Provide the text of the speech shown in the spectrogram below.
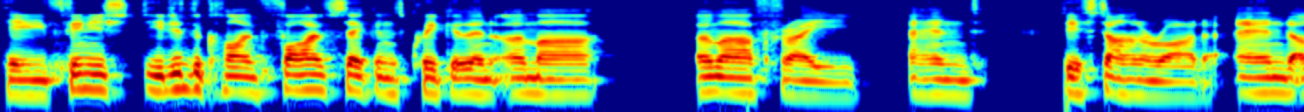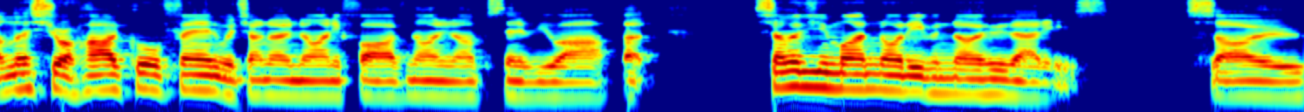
he finished, he did the climb five seconds quicker than Omar Omar Fraile and the Astana rider. And unless you're a hardcore fan, which I know 95, 99% of you are, but some of you might not even know who that is. So,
